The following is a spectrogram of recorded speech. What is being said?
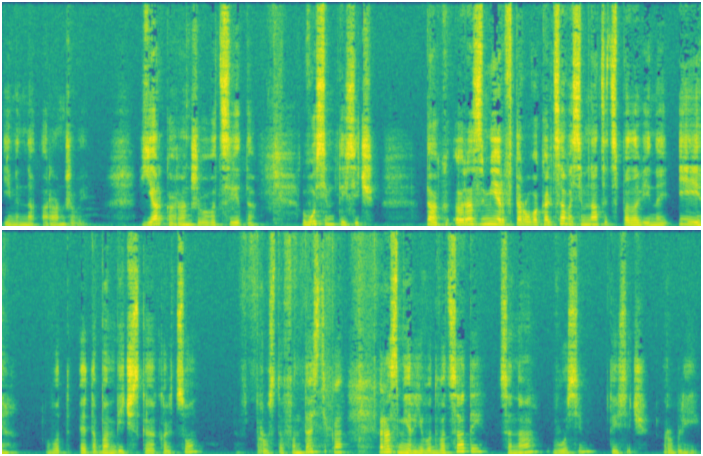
именно оранжевый, ярко-оранжевого цвета. 8 тысяч. Так, размер второго кольца 18 с половиной. И вот это бомбическое кольцо, просто фантастика. Размер его 20, цена 8 тысяч рублей.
